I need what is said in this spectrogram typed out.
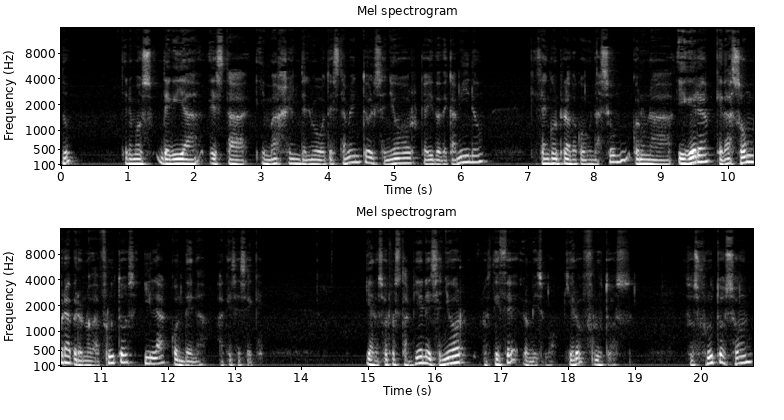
¿No? Tenemos de guía esta imagen del Nuevo Testamento, el Señor que ha ido de camino, se ha encontrado con una, con una higuera que da sombra pero no da frutos y la condena a que se seque. Y a nosotros también el Señor nos dice lo mismo, quiero frutos. Esos frutos son,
